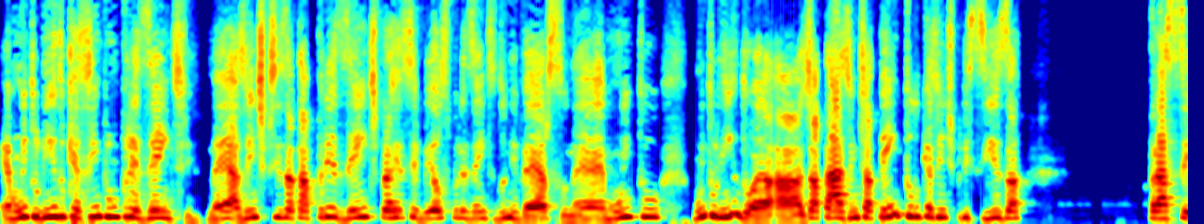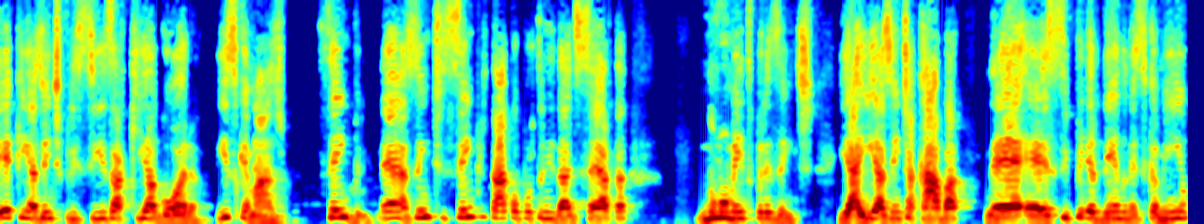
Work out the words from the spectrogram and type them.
é muito lindo que é sempre um presente, né? A gente precisa estar presente para receber os presentes do universo, né? É muito, muito lindo. A, a, já tá, a gente já tem tudo que a gente precisa para ser quem a gente precisa aqui agora. Isso que é mágico. Sempre, né? A gente sempre está com a oportunidade certa no momento presente. E aí a gente acaba né, é, se perdendo nesse caminho.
